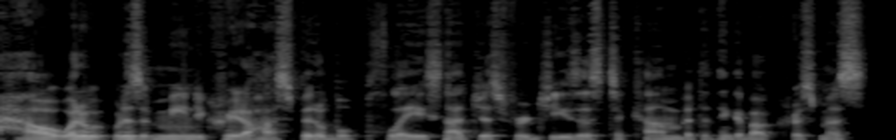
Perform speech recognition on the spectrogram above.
how what what does it mean to create a hospitable place, not just for Jesus to come, but to think about Christmas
